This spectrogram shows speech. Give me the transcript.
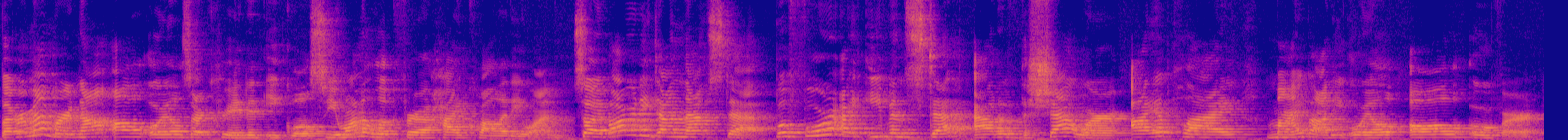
But remember, not all oils are created equal, so you wanna look for a high quality one. So I've already done that step. Before I even step out of the shower, I apply my body oil all over.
